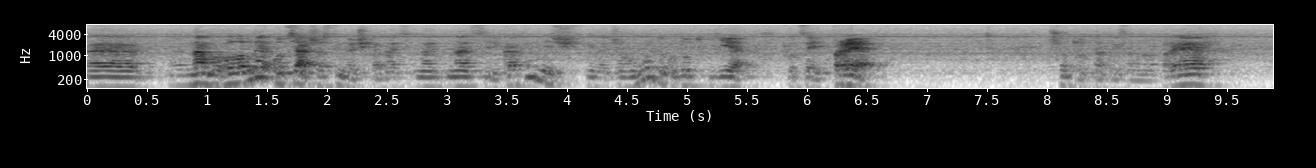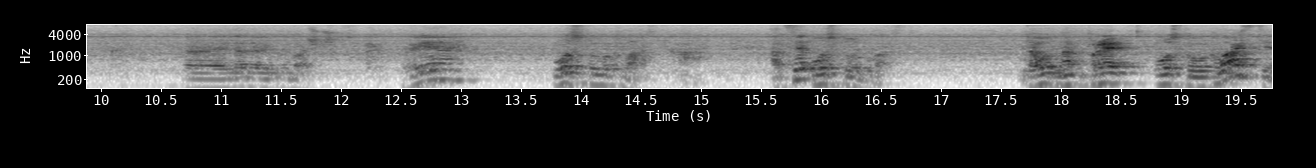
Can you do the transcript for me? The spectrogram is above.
Е, Нам головне, оця частиночка на, цій картинці, на цьому мультику, тут є оцей пре. Що тут написано? Пре. Е, я навіть не бачу, що це. Пре. Остеокласт. А, це остеобласт. Та от на преостеокласті,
